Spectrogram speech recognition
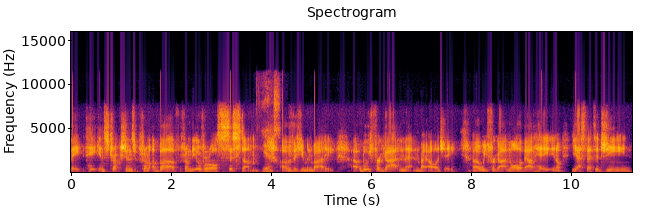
They take instructions from above, from the overall system yes. of the human body. Uh, we've forgotten that in biology. Uh, we've forgotten all about, hey, you know, yes, that's a gene,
